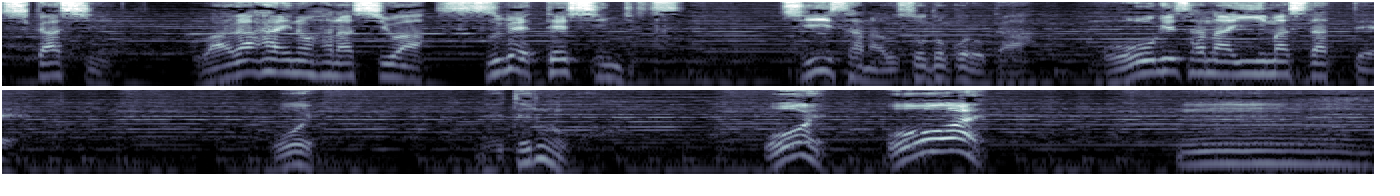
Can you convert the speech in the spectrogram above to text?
しかし、我が輩の話は全て真実。小さな嘘どころか、大げさな言い回しだって。おい、寝てるのか？おい、おいうーん。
